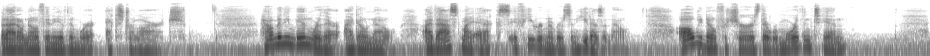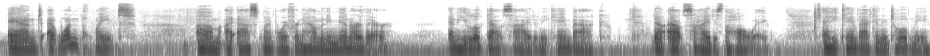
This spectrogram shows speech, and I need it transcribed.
But I don't know if any of them were extra large. How many men were there? I don't know. I've asked my ex if he remembers, and he doesn't know. All we know for sure is there were more than 10. And at one point, um, I asked my boyfriend, How many men are there? And he looked outside and he came back. Now, outside is the hallway. And he came back and he told me,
